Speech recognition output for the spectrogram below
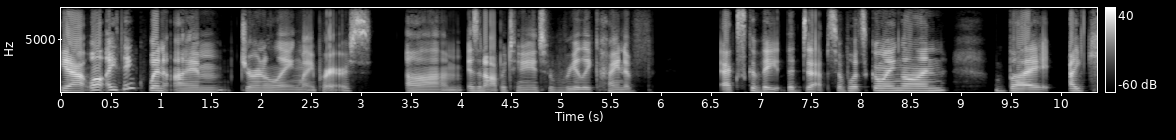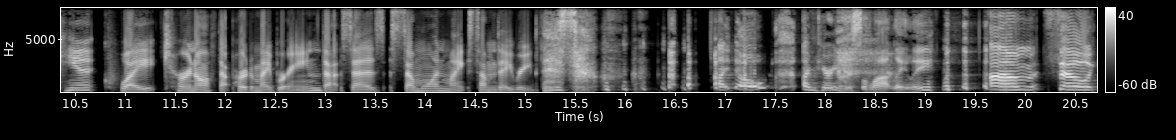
Yeah. Well, I think when I'm journaling my prayers um, is an opportunity to really kind of excavate the depths of what's going on. But I can't quite turn off that part of my brain that says someone might someday read this. I know. I'm hearing this a lot lately. um, so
